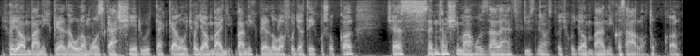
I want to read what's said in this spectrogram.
hogy hogyan bánik például a mozgássérültekkel, hogy hogyan bánik például a fogyatékosokkal, és ez szerintem simán hozzá lehet fűzni azt, hogy hogyan bánik az állatokkal.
